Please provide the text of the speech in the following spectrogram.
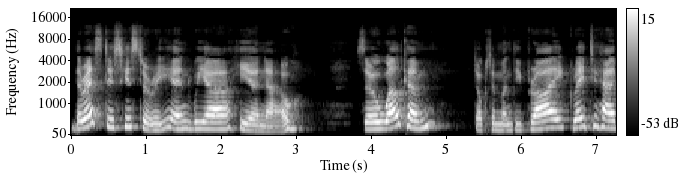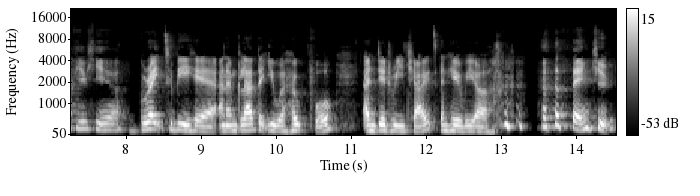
The rest is history, and we are here now. So, welcome, Dr. Mandeep Rai. Great to have you here. Great to be here, and I'm glad that you were hopeful and did reach out, and here we are. Thank you.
